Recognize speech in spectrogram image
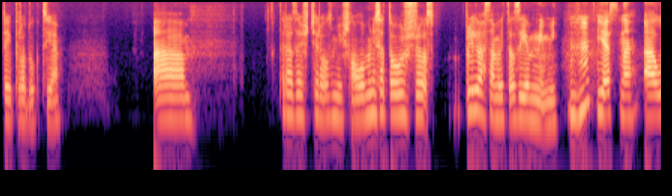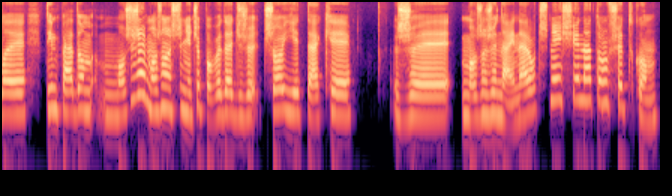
tej produkcie. A teraz ešte rozmýšľam, lebo mne sa to už plýva sa mi to s jemnými. Mm-hmm, jasné, ale tým pádom môžeš aj možno ešte niečo povedať, že čo je také, že možno, že najnáročnejšie na tom všetkom?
